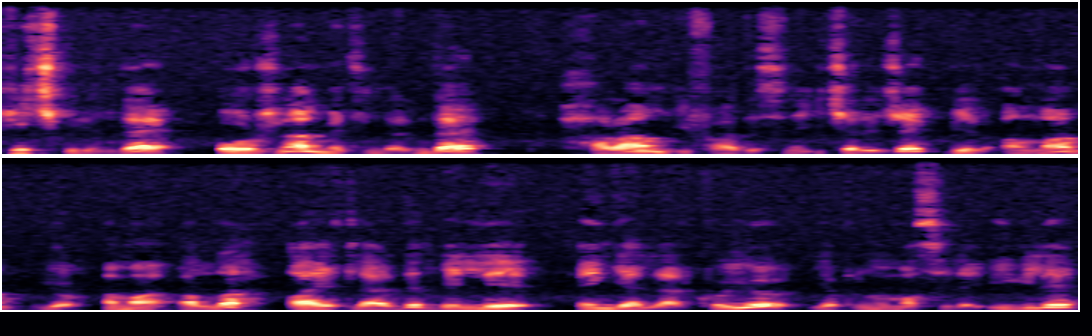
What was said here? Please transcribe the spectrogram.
hiçbirinde orijinal metinlerinde haram ifadesini içerecek bir anlam yok. Ama Allah ayetlerde belli engeller koyuyor yapılmamasıyla ilgili,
